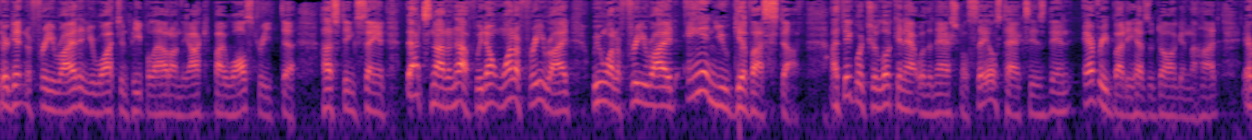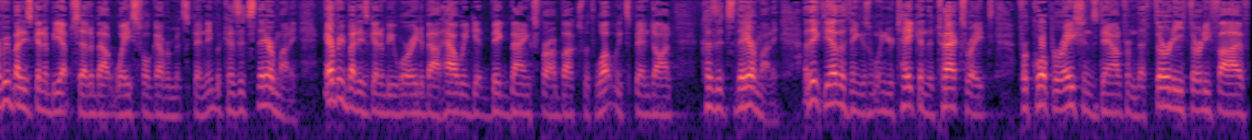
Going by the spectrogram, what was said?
They're getting a free ride, and you're watching people out on the Occupy Wall Street uh, hustings saying, that's not enough. We don't want a free ride. We want a free ride, and you give us stuff. I think what you're looking at with a national sales tax is then everybody has a dog in the hunt. Everybody's going to be upset about wasteful government spending because it's their money. Everybody's going to be worried about how we get big bangs for our bucks with what we spend on because it's their money. I think the other thing is when you're taking the tax rates for corporations down from the 30, 35,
